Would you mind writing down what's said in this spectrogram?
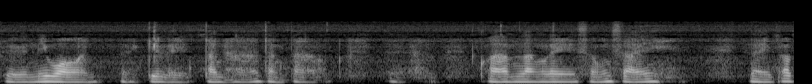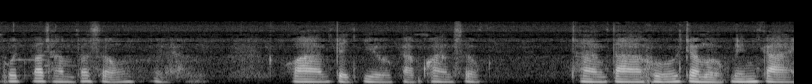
คือนิวรณ์กิเลสตัณหาต่างๆ ความลังเลสงสัย ในพระพุทธพระธรรมพระสงฆ์ความติดอยู่กับความสุข ทางตาหูจมูกลิ้นกาย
